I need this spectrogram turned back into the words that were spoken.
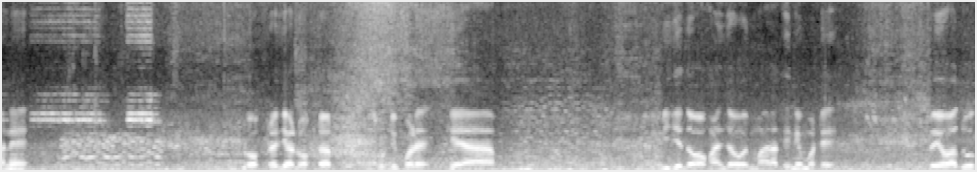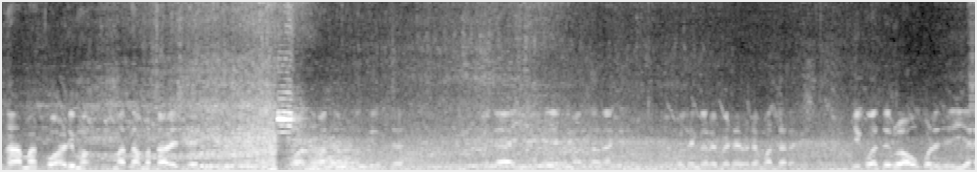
અને ડૉક્ટર જ્યાં ડૉક્ટર છૂટી પડે કે આ બીજે દવાખાને જવું હોય, મારાથી નહીં મટે. તો એવા દુઃખ આમાં કોહડી માતા મટાડે છે. કોહડી માતાનું મંદિર છે. અને આ માતા રાખે. ભલે ઘરે બેઠા બેઠા માતા રાખે. એકવાર જરૂર આવવું પડે છે અહીંયા.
